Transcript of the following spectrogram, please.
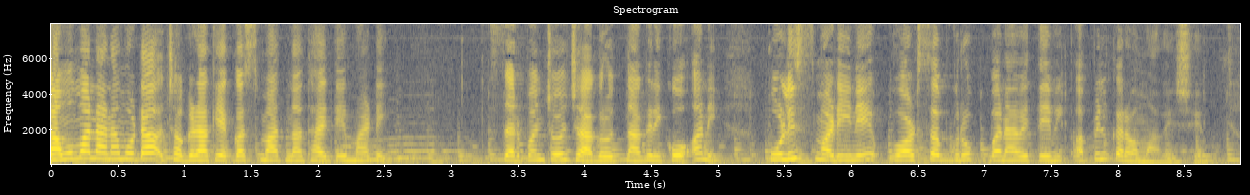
ગામોમાં નાના મોટા ઝઘડા કે અકસ્માત ન થાય તે માટે સરપંચો, જાગૃત નાગરિકો અને પોલીસ મળીને વોટ્સઅપ ગ્રુપ બનાવે તેવી અપીલ કરવામાં આવી છે.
